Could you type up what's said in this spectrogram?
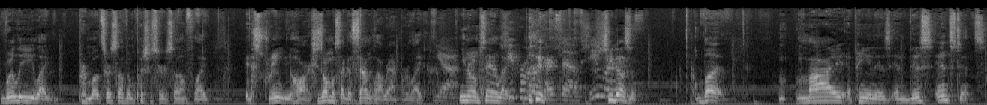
really like promotes herself and pushes herself like extremely hard. She's almost like a SoundCloud rapper. Like, Yeah. you know what I'm saying? Like, She promotes herself. She she doesn't. But my opinion is in this instance,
